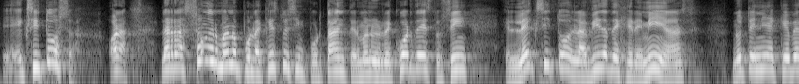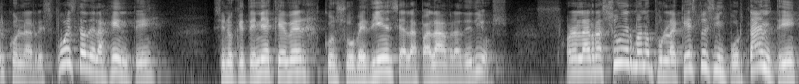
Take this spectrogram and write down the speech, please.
exitosa. Ahora, la razón, hermano, por la que esto es importante, hermano, y recuerde esto, ¿sí? El éxito en la vida de Jeremías no tenía que ver con la respuesta de la gente, sino que tenía que ver con su obediencia a la palabra de Dios. Ahora, la razón, hermano, por la que esto es importante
